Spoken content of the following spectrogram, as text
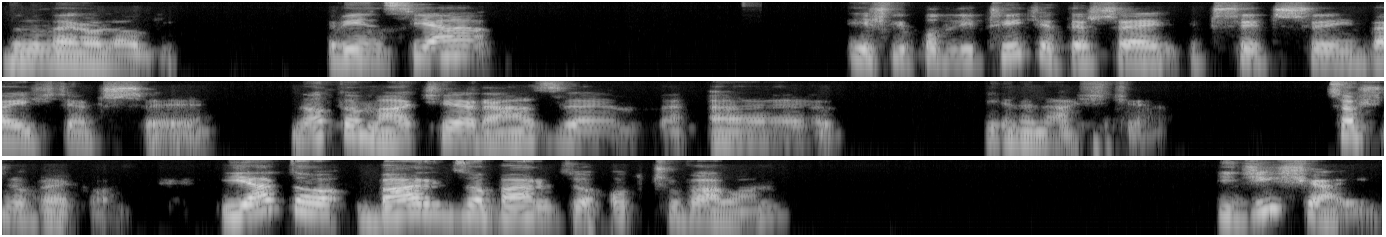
w numerologii. Więc ja, jeśli podliczycie te 3, 3 i 23, no to macie razem e, 11 coś nowego. Ja to bardzo, bardzo odczuwałam. I dzisiaj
